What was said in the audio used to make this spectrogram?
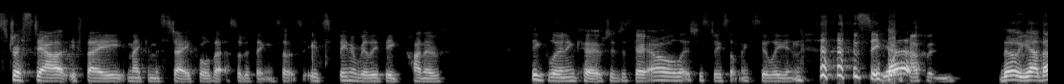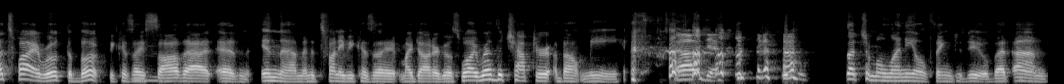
stressed out if they make a mistake or that sort of thing. So it's it's been a really big kind of big learning curve to just go, oh, let's just do something silly and see yeah. what happens. No, yeah, that's why I wrote the book because I mm. saw that and in them, and it's funny because I my daughter goes, well, I read the chapter about me. Uh, yeah. Such a millennial thing to do, but um,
